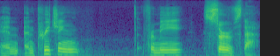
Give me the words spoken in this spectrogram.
And, and preaching, for me, serves that.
